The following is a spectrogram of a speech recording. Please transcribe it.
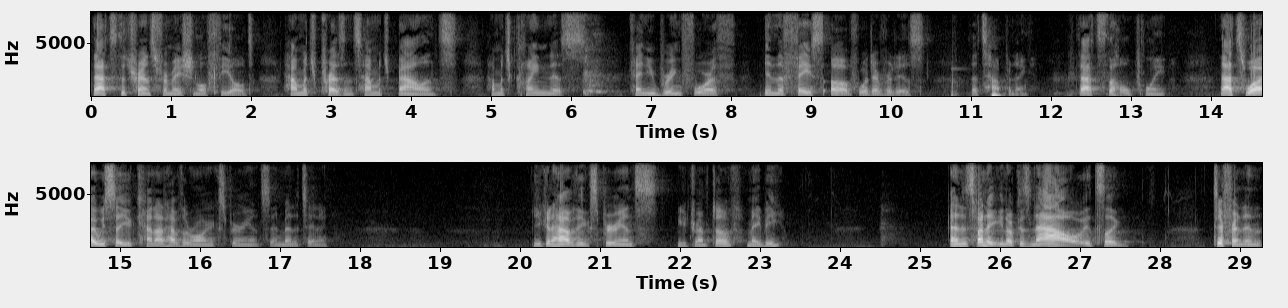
That's the transformational field. How much presence, how much balance, how much kindness can you bring forth in the face of whatever it is that's happening? That's the whole point. That's why we say you cannot have the wrong experience in meditating. You can have the experience you dreamt of, maybe. And it's funny, you know, because now it's like different. And,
